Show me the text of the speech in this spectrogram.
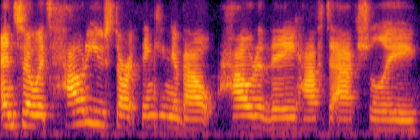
And so it's how do you start thinking about how do they have to actually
